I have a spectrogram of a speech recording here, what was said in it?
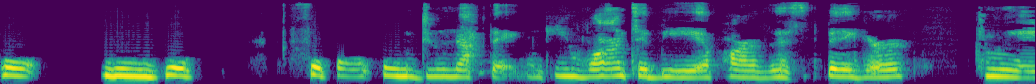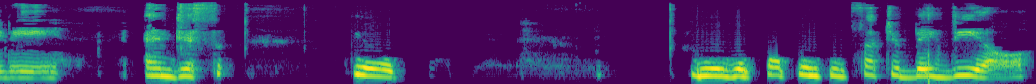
can't you just sit back and do nothing. You want to be a part of this bigger community and just feel your acceptance is such a big deal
